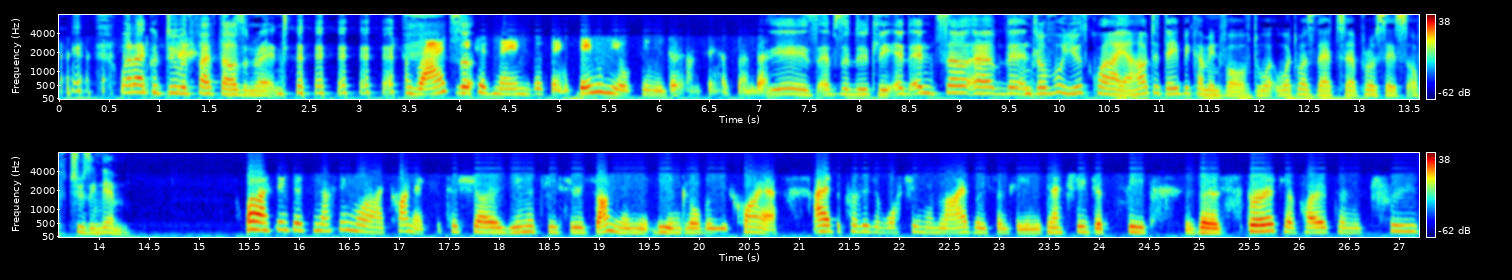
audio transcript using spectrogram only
what I could do with 5,000 Rand. right? So, we could name the things. Then you'll see me dancing a Sunday. Yes, absolutely. And, and so uh, the Ndlovu Youth Choir, how did they become involved? What, what was that uh, process of choosing them? Well, I think there's nothing more iconic to show unity through song than the Ndlovu Youth Choir. I had the privilege of watching them live recently, and you can actually just see the spirit of hope and true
